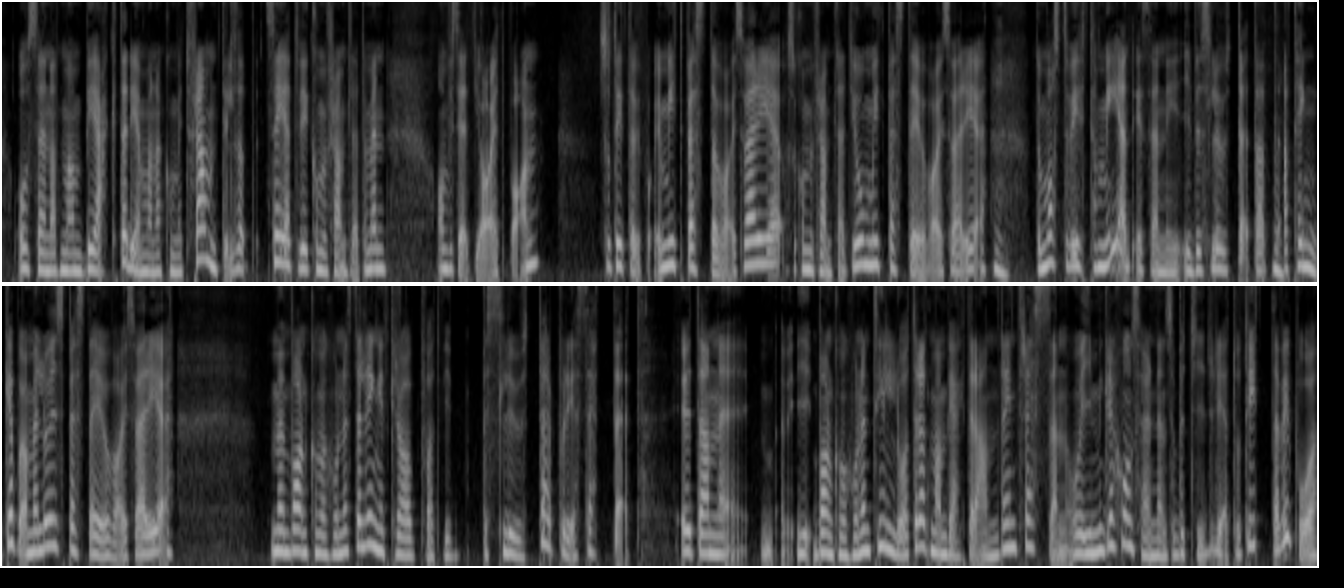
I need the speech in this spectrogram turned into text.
Och sen att man beaktar det man har kommit fram till. Så att, säg att vi kommer fram till att men, om vi säger att jag är ett barn så tittar vi på, är mitt bästa att vara i Sverige? Och så kommer vi fram till att jo, mitt bästa är att vara i Sverige. Mm. Då måste vi ta med det sen i, i beslutet. Att, mm. att tänka på, ja men Louise bästa är att vara i Sverige. Men barnkonventionen ställer inget krav på att vi beslutar på det sättet. Utan eh, barnkonventionen tillåter att man beaktar andra intressen och i migrationsärenden så betyder det att då tittar vi på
